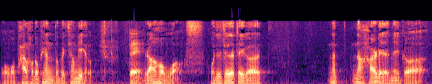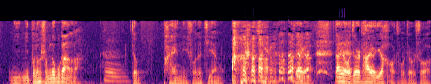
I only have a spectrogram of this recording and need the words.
我我拍了好多片子都被枪毙了，对，然后我我就觉得这个，那那还是得那个你你不能什么都不干了，嗯，就拍你说的节目，这个，但是我觉得它有一个好处，就是说，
